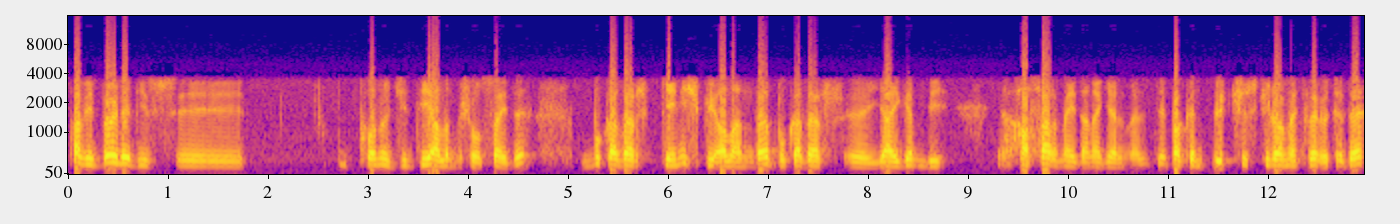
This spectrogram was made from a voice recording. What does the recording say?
Tabii böyle bir e, konu ciddiye alınmış olsaydı bu kadar geniş bir alanda bu kadar e, yaygın bir hasar meydana gelmezdi. Bakın 300 kilometre ötede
